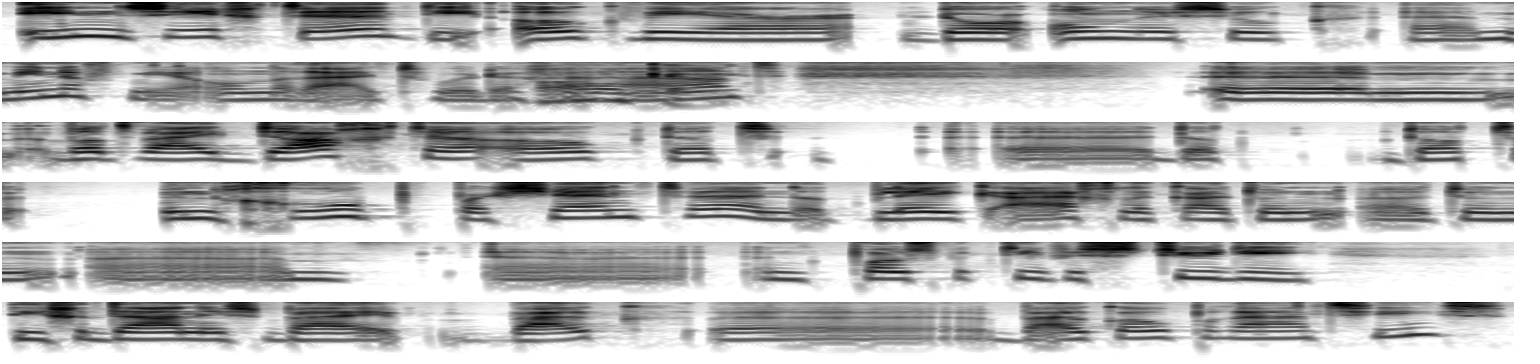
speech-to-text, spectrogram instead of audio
inzichten die ook weer door onderzoek uh, min of meer onderuit worden oh, gehaald. Okay. Um, wat wij dachten ook dat, uh, dat, dat een groep patiënten, en dat bleek eigenlijk uit een, uit een, um, een prospectieve studie die gedaan is bij buik, buikoperaties,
